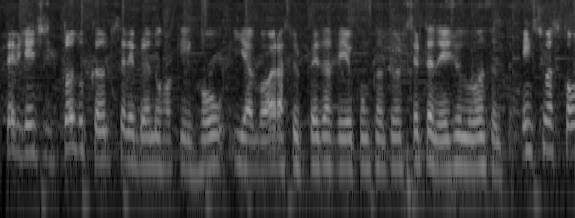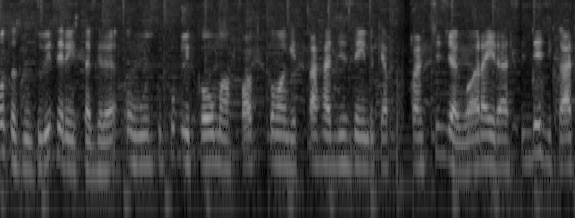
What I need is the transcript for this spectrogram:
teve gente de todo canto celebrando o rock and roll e agora a surpresa veio com o cantor sertanejo Luan Santana. Em suas contas no Twitter e Instagram, o músico publicou uma foto com a guitarra dizendo que a partir de agora irá se dedicar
